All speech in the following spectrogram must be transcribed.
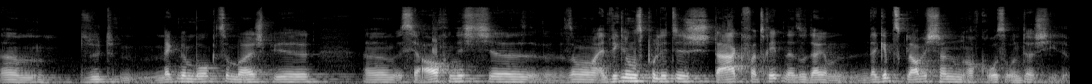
ähm, Südmecklenburg zum Beispiel ähm, ist ja auch nicht, äh, sagen wir mal, entwicklungspolitisch stark vertreten. Also da, da gibt es, glaube ich, schon auch große Unterschiede.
